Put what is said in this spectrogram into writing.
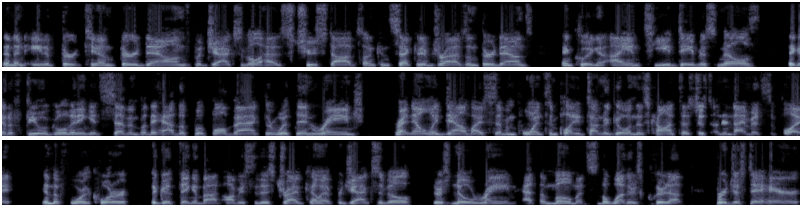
and then eight of thirteen on third downs. But Jacksonville has two stops on consecutive drives on third downs, including an INT at Davis Mills. They got a field goal. They didn't get seven, but they have the football back. They're within range. Right now, only down by seven points and plenty of time to go in this contest. Just under nine minutes to play in the fourth quarter. The good thing about obviously this drive coming up for Jacksonville, there's no rain at the moment. So the weather's cleared up for just a hair.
